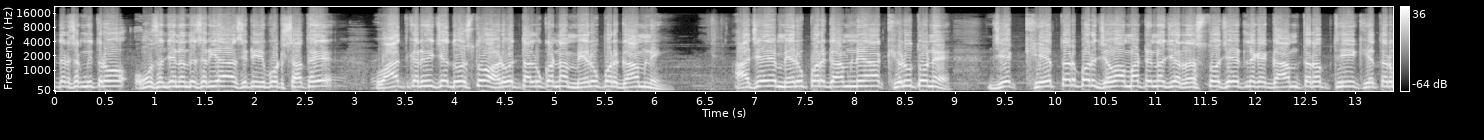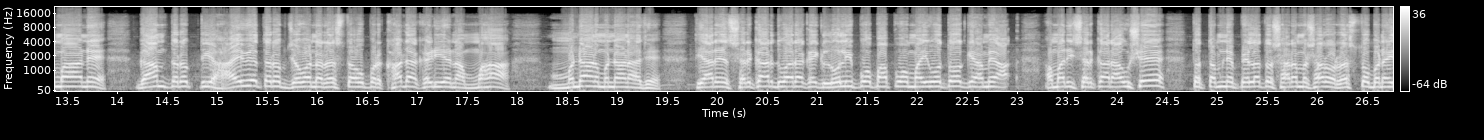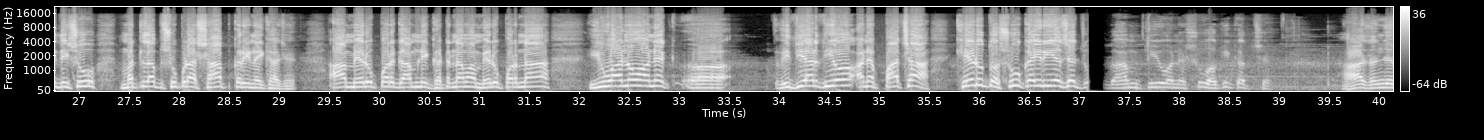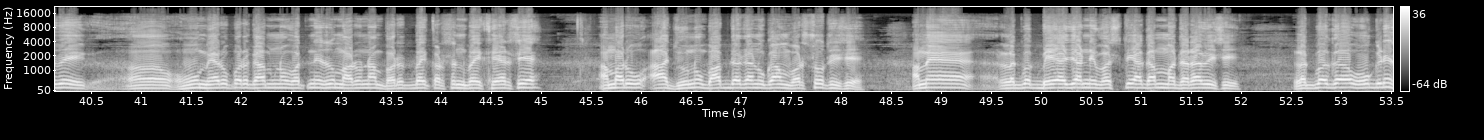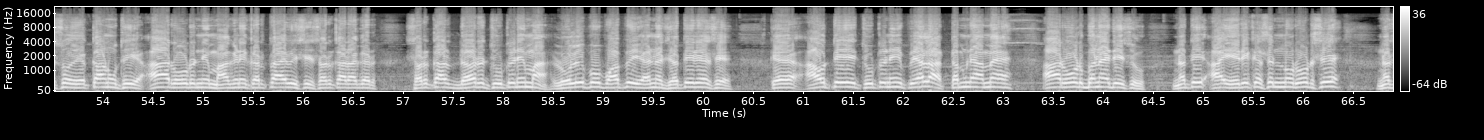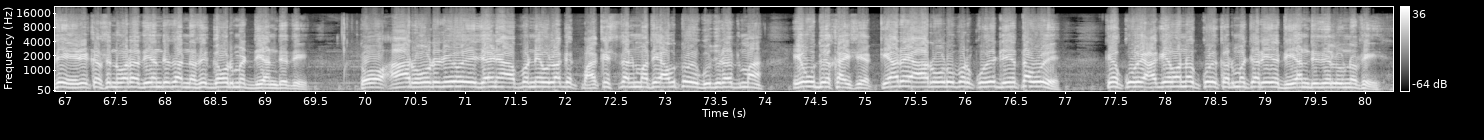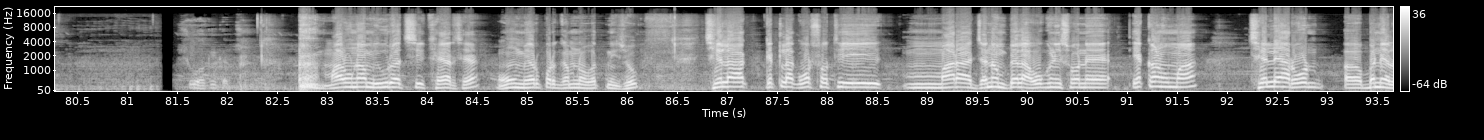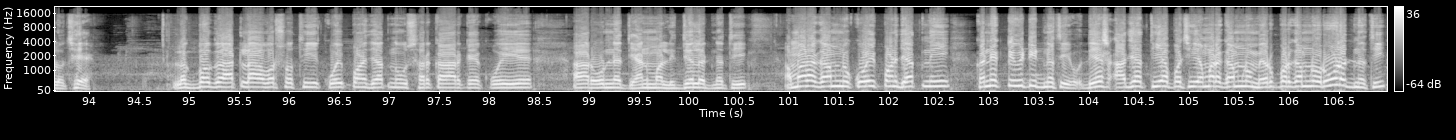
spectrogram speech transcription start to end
દર્શક મિત્રો, હું સંજય નંદસરિયા સિટી રિપોર્ટ સાથે વાત કરવી છે. દોસ્તો, હળવદ તાલુકાના મેરુપર ગામની આજે મેરુપર ગામના ખેડૂતોને જે ખેતર પર જવા માટેનો જે રસ્તો છે, એટલે કે ગામ તરફથી ખેતરમાં અને ગામ તરફથી હાઈવે તરફ જવાના રસ્તા ઉપર ખાડા ખડીયાના મહા મંડાણ મંડાણા છે. ત્યારે સરકાર દ્વારા કંઈક લોલીપોપ આપવામાં આવ્યો હતો કે અમે અમારી સરકાર આવશે તો તમને પહેલાં તો સારામાં સારો રસ્તો બનાવી દઈશું. મતલબ સુપડા સાફ કરી નાખ્યા છે. આ મેરુપર ગામની ઘટનામાં મેરુપરના યુવાનો અને વિદ્યાર્થીઓ અને પાછા ખેડૂતો શું કહી રહ્યા છે? ગામ કયું અને શું હકીકત છે? હા સંજયભાઈ હું મેરુપર ગામનો વતની છું. મારું નામ ભરતભાઈ કરશનભાઈ ખેર છે. અમારું આ જૂનું બાપદાદાનું ગામ વર્ષોથી છે. અમે લગભગ બે હજારની વસ્તી આ ગામમાં ધરાવી છીએ. લગભગ ઓગણીસો એકાણુંથી આ રોડની માગણી કરતા આવી છે સરકાર આગળ સરકાર દર ચૂંટણીમાં લોલીપોપ આપી અને જતી રહેશે કે આવતી ચૂંટણી પહેલાં તમને અમે આ રોડ બનાવી દઈશું. નથી આ એરિકેશનનો રોડ છે. નથી એરિકેશનવાળા ધ્યાન દેતા નથી ગવર્મેન્ટ ધ્યાન દેતી. તો આ રોડ રહ્યો એ જાણે આપણને એવું લાગે કે પાકિસ્તાનમાંથી આવતો હોય ગુજરાતમાં એવું દેખાય છે. ક્યારે આ રોડ ઉપર કોઈ લેતા હોય કે કોઈ આગેવાનો કોઈ કર્મચારીએ ધ્યાન દીધેલું નથી? શું હકીકત છે? મારું નામ યુવરાજસિંહ ખેર છે. હું મેરપર ગામનો વતની છું. છેલ્લા કેટલાક વર્ષોથી મારા જન્મ પહેલાં ઓગણીસો ને એકાણુંમાં છેલ્લે આ રોડ બનેલો છે. લગભગ આટલા વર્ષોથી કોઈ પણ જાતનું સરકાર કે કોઈએ આ રોડને ધ્યાનમાં લીધેલ જ નથી. અમારા ગામનું કોઈ પણ જાતની કનેક્ટિવિટી જ નથી. દેશ આઝાદ થયા પછી અમારા ગામનો મેરુપર ગામનો રોડ જ નથી.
